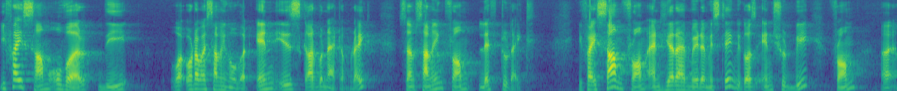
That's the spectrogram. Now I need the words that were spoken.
if I sum over the what, what am I summing over n is carbon atom right. So I am summing from left to right if I sum from and here I have made a mistake because n should be from uh,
